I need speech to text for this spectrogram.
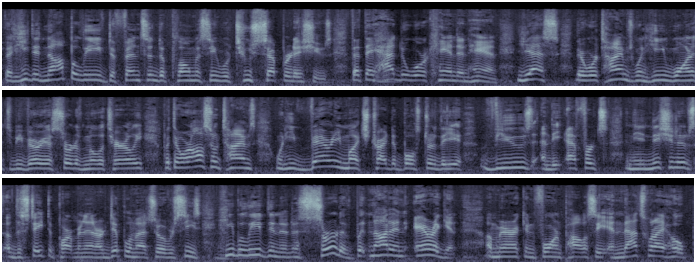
that he did not believe defense and diplomacy were two separate issues, that they had to work hand in hand. Yes, there were times when he wanted to be very assertive militarily, but there were also times when he very much tried to bolster the views and the efforts and the initiatives of the State Department and our diplomats overseas. He believed in an assertive but not an arrogant American foreign policy. And that's what I hope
